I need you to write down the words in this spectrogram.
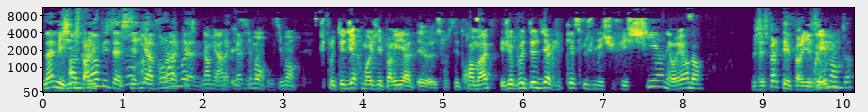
non, mais j'ai- trois- plus de la série avant la Cannes. Non, mais la y a Simon, Simon, je peux te dire que moi j'ai parié à- euh, sur ces trois matchs. Je peux te dire que qu'est-ce que je me suis fait chier en les regardant. J'espère que t'avais parié zéro Vraiment. but, hein.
